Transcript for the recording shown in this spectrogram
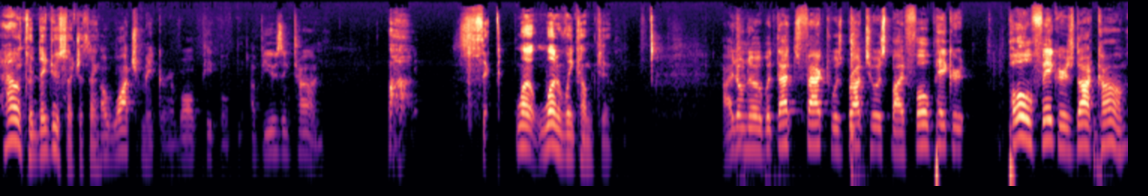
How could they do such a thing? A watchmaker of all people abusing time. Sick. What what have we come to? I don't know, but that fact was brought to us by Fullpaker, PollFakers.com.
